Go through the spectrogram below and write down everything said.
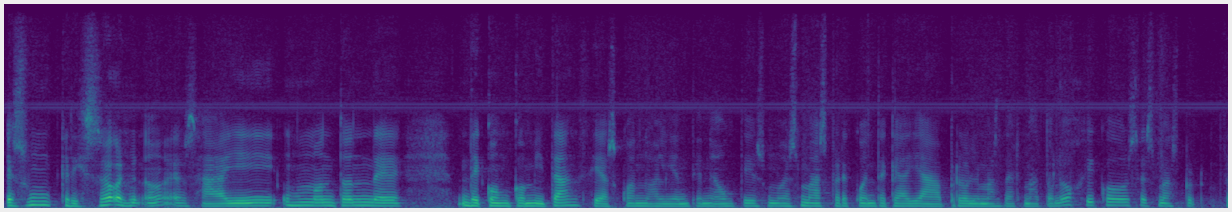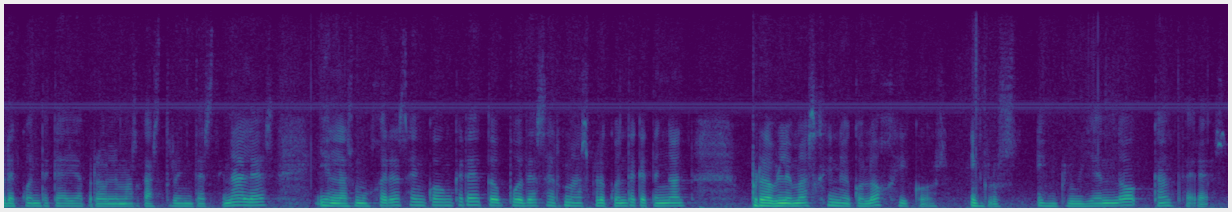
es un crisol, ¿no? O sea, hay un montón de, de, concomitancias cuando alguien tiene autismo. Es más frecuente que haya problemas dermatológicos, es más frecuente que haya problemas gastrointestinales y en las mujeres en concreto puede ser más frecuente que tengan problemas ginecológicos, incluso, incluyendo cánceres.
